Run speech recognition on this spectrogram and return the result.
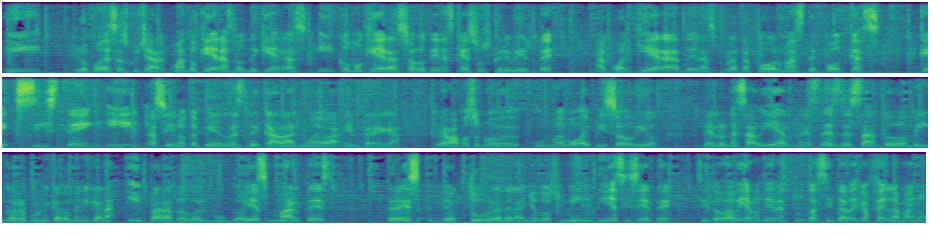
y lo puedes escuchar cuando quieras, donde quieras y como quieras. Solo tienes que suscribirte a cualquiera de las plataformas de podcast que existen y así no te pierdes de cada nueva entrega. Grabamos un nuevo, un nuevo episodio de lunes a viernes desde Santo Domingo, República Dominicana y para todo el mundo. Hoy es martes 3 de octubre del año 2017. Si todavía no tienes tu tacita de café en la mano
